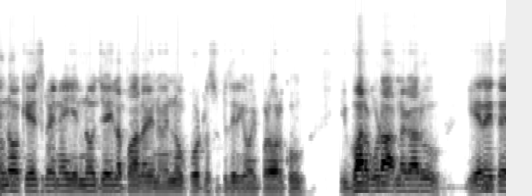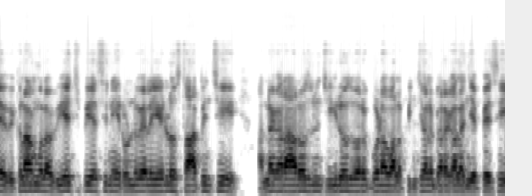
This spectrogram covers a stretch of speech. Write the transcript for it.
ఎన్నో కేసులు అయినాయి ఎన్నో జైళ్ళ పాలైన ఎన్నో కోట్ల చుట్టూ తిరిగాం ఇప్పటి వరకు ఇవాళ కూడా అన్నగారు ఏదైతే వికలాంగుల VHPSC ని రెండు వేల ఏడులో స్థాపించి అన్నగారు ఆ రోజు నుంచి ఈ రోజు వరకు కూడా వాళ్ళ పింఛన్లు పెరగాలని చెప్పేసి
